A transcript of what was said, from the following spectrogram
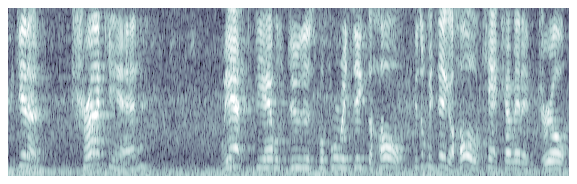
to get a truck in, we have to be able to do this before we dig the hole. Because if we dig a hole, we can't come in and drill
